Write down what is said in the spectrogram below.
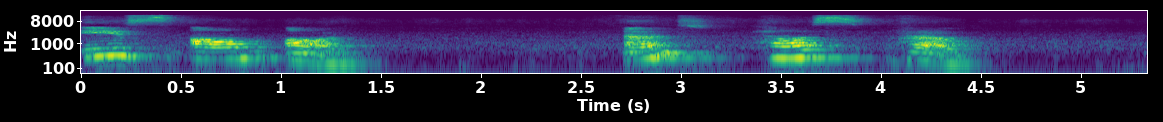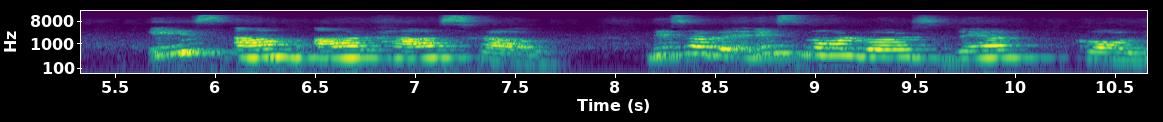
is, am, are and has, have. Is, am, are, has, have. These are very small words. They are called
